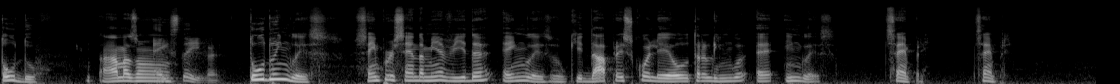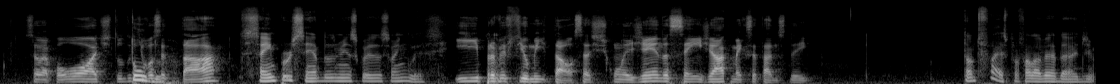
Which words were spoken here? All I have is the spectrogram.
tudo. A Amazon, É isso daí, velho. tudo em inglês. 100% da minha vida é inglês. O que dá pra escolher outra língua é inglês. Sempre. Sempre. Seu Apple Watch, tudo, que Tudo. você tá. 100% das minhas coisas são em inglês. E pra ver filme e tal, você assiste com legenda, sem já? Como é que você tá nisso daí? Tanto faz, pra falar a verdade.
